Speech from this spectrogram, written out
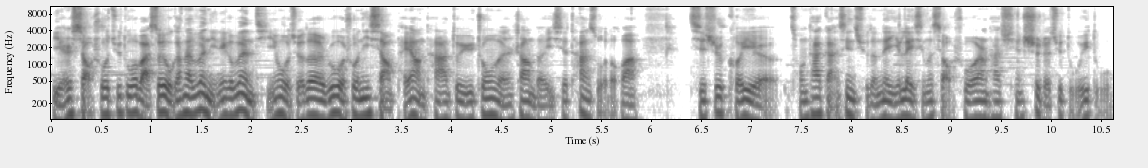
也是小说居多吧。所以我刚才问你那个问题，因为我觉得如果说你想培养他对于中文上的一些探索的话，其实可以从他感兴趣的那一类型的小说，让他先试着去读一读。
